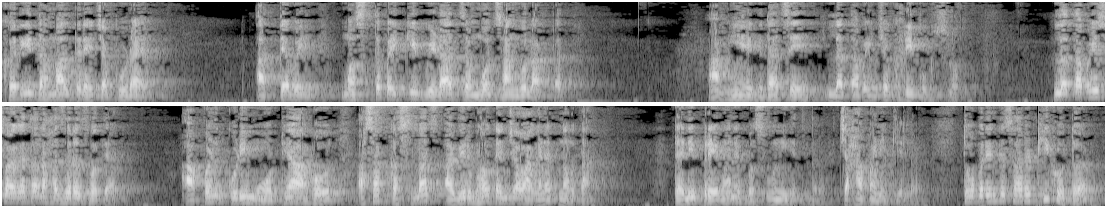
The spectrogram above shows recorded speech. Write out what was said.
खरी धमाल तर ह्याच्या पुढं आहे. आत्याबाई मस्तपैकी विडा जमवत सांगू लागतात. आम्ही एकदाचे लताबाईंच्या घरी पोहोचलो. लताबाई स्वागताला हजरच होत्या. आपण कुणी मोठ्या आहोत असा कसलाच आविर्भाव त्यांच्या वागण्यात नव्हता. त्यांनी प्रेमाने बसवून घेतलं चहा पाणी केलं. तोपर्यंत सारं ठीक होतं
